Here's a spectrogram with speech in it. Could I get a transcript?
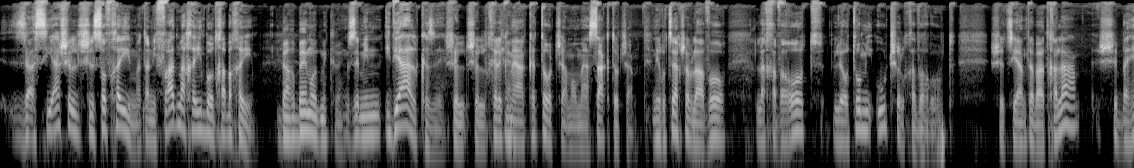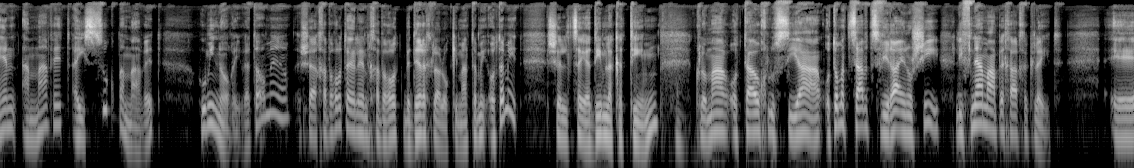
זה עשייה של, של סוף חיים. אתה נפרד מהחיים בעודך בחיים. בהרבה מאוד מקרים. זה מין אידיאל כזה של, של חלק כן. מהכתות שם, או מהסקטות שם. אני רוצה עכשיו לעבור לחברות, לאותו מיעוט של חברות שציינת בהתחלה, שבהן המוות, העיסוק במוות, הוא מינורי. ואתה אומר שהחברות האלה הן חברות בדרך כלל, או כמעט תמיד, או תמיד, של ציידים לקטים. כן. כלומר, אותה אוכלוסייה, אותו מצב צבירה אנושי לפני המהפכה החקלאית. אה,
